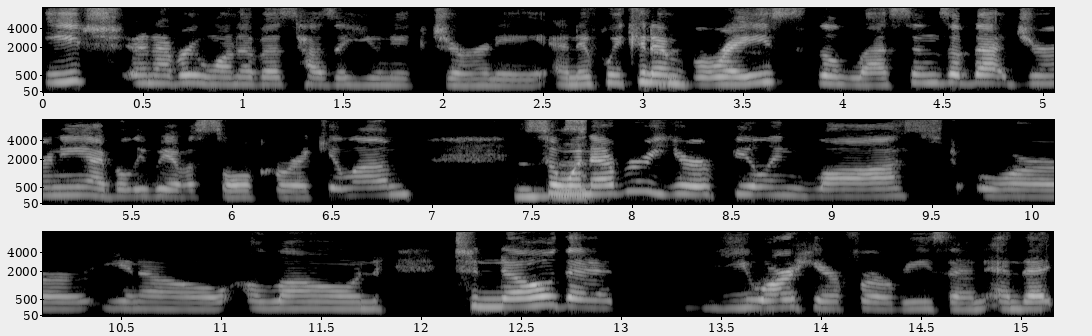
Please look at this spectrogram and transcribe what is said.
each and every one of us has a unique journey. And if we can mm-hmm. embrace the lessons of that journey, I believe we have a soul curriculum. Mm-hmm. So whenever you're feeling lost or, you know, alone, to know that you are here for a reason and that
